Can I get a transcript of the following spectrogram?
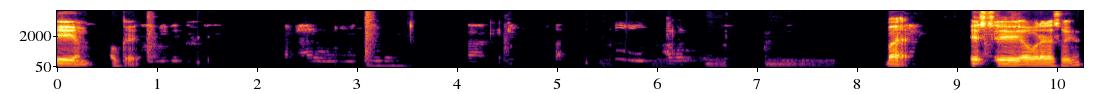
AM. Okay. Vaya, este, ahora la suya.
